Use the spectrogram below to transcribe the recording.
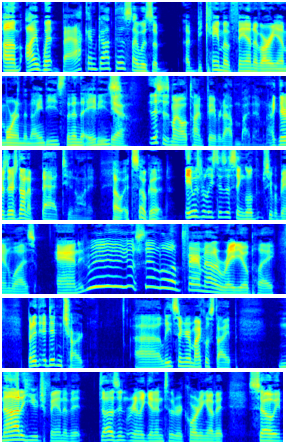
Um, I went back and got this. I was a I became a fan of REM more in the 90s than in the 80s. Yeah, this is my all-time favorite album by them. Like, there's there's not a bad tune on it. Oh, it's so good. It was released as a single. Superman was, and it really was a little fair amount of radio play, but it, it didn't chart. Uh, lead singer Michael Stipe, not a huge fan of it. Doesn't really get into the recording of it, so it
